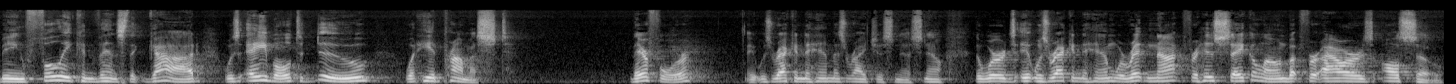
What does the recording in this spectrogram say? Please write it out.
being fully convinced that God was able to do what he had promised. Therefore, it was reckoned to him as righteousness. Now, the words it was reckoned to him were written not for his sake alone, but for ours also.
